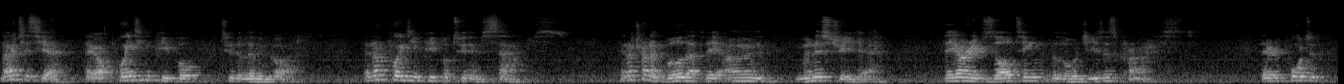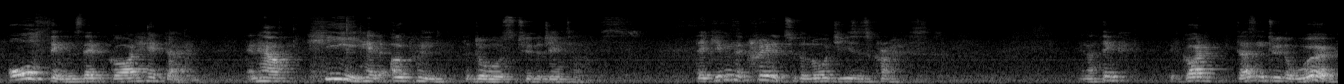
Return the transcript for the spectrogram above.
Notice here, they are pointing people to the living God. They're not pointing people to themselves. They're not trying to build up their own ministry here. They are exalting the Lord Jesus Christ. They reported all things that God had done and how He had opened the doors to the Gentiles. They're giving the credit to the Lord Jesus Christ. And I think if God doesn't do the work,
